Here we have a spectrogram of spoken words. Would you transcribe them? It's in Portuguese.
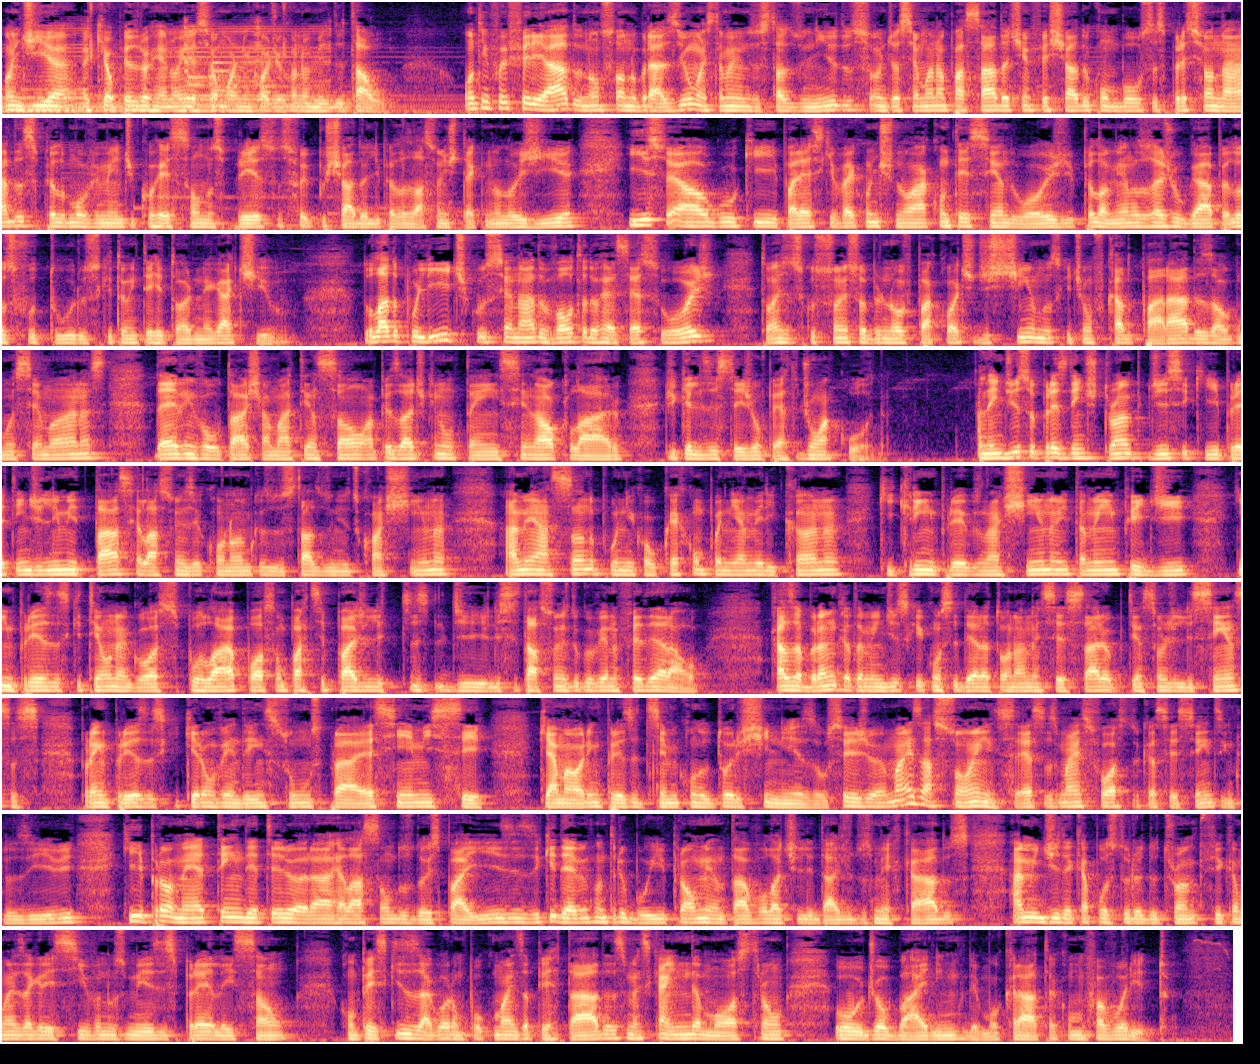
Bom dia, aqui é o Pedro Renault e esse é o Morning Call de Economia do Itaú. Ontem foi feriado, não só no Brasil, mas também nos Estados Unidos, onde a semana passada tinha fechado com bolsas pressionadas pelo movimento de correção nos preços, foi puxado ali pelas ações de tecnologia, e isso é algo que parece que vai continuar acontecendo hoje, pelo menos a julgar pelos futuros que estão em território negativo. Do lado político, o Senado volta do recesso hoje, então as discussões sobre o novo pacote de estímulos que tinham ficado paradas há algumas semanas devem voltar a chamar atenção, apesar de que não tem sinal claro de que eles estejam perto de um acordo. Além disso, o presidente Trump disse que pretende limitar as relações econômicas dos Estados Unidos com a China, ameaçando punir qualquer companhia americana que crie empregos na China e também impedir que empresas que tenham negócios por lá possam participar de licitações do governo federal. Casa Branca também disse que considera tornar necessária a obtenção de licenças para empresas que queiram vender insumos para a SMC, que é a maior empresa de semicondutores chinesa, ou seja, mais ações, essas mais fortes do que as recentes, inclusive, que prometem deteriorar a relação dos dois países e que devem contribuir para aumentar a volatilidade dos mercados à medida que a postura do Trump fica mais agressiva nos meses pré-eleição, com pesquisas agora um pouco mais apertadas, mas que ainda mostram o Joe Biden, democrata, como favorito.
